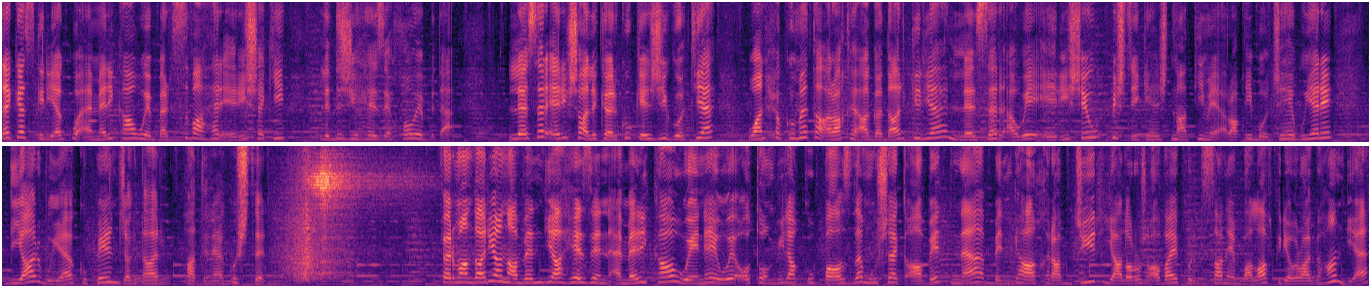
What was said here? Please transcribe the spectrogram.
Tekez kiriye ku Amerîka wê bersiva her êrîşekî li dijî hêzê xwe wê bide. Li ser êrîşa li Kerkûkê jî gotiye, Wan hikûmeta Iraqê agadar kiriye li ser ewê êrîşê û piştî gihiştina tîmê Iraqî bo cihê bûyerê diyar bûye ku pênc cengdar hatine kuştin. Fermandariya Navendiya Hêzên Amerîka wêneyê wê otomobîla ku pazdeh mûşek avêtine bingeha Xirabcîr ya li Rojavayê Kurdistanê balav kiriye û ragihandiye,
